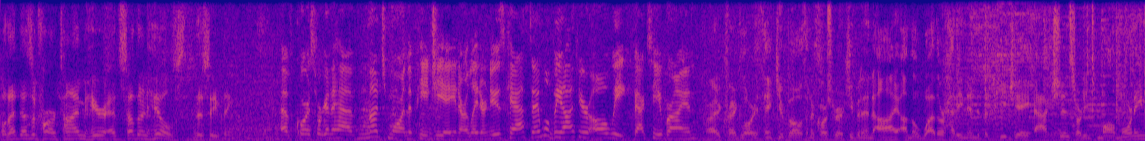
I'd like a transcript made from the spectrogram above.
Well, that does it for our time here at Southern Hills this evening. Of course, we're going to have much more on the PGA in our later newscast, and we'll be out here all week. Back to you, Brian. All right, Craig, Lori, thank you both. And of course, we are keeping an eye on the weather heading into the PGA action starting tomorrow morning.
